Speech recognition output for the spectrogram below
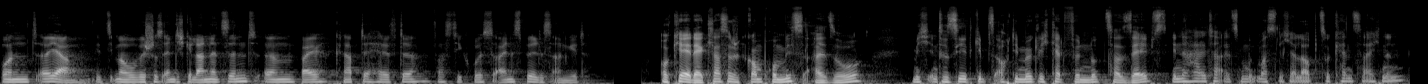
Und äh, ja, jetzt sieht man, wo wir schlussendlich gelandet sind, ähm, bei knapp der Hälfte, was die Größe eines Bildes angeht. Okay, der klassische Kompromiss also. Mich interessiert, gibt es auch die Möglichkeit für Nutzer selbst Inhalte als mutmaßlich erlaubt zu kennzeichnen?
